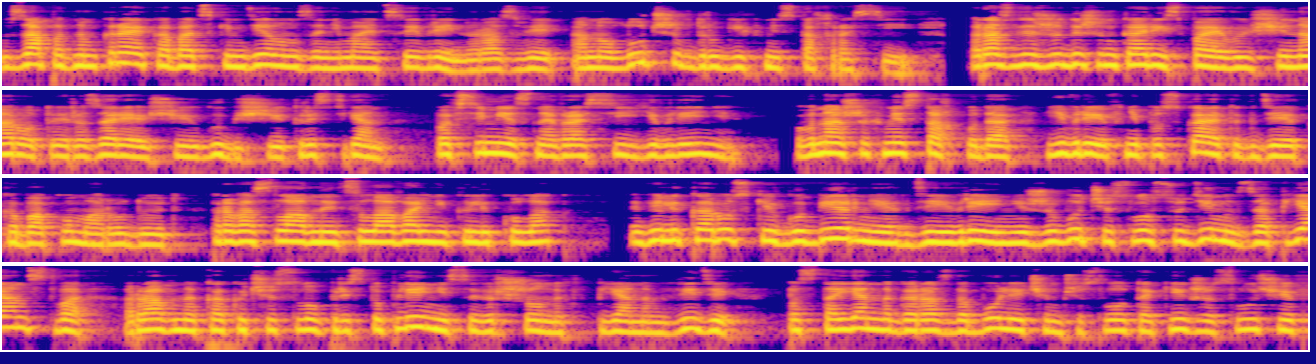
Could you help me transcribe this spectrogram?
В западном крае кабацким делом занимается еврей, но разве оно лучше в других местах России? Разве жиды-шинкари, спаивающие народ и разоряющие и губящие крестьян, повсеместное в России явление? В наших местах, куда евреев не пускают и где кабаком орудуют православный целовальник или кулак, в великорусских губерниях, где евреи не живут, число судимых за пьянство, равно как и число преступлений, совершенных в пьяном виде, постоянно гораздо более, чем число таких же случаев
